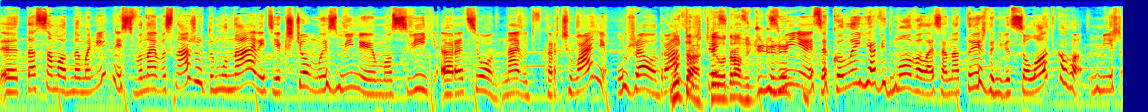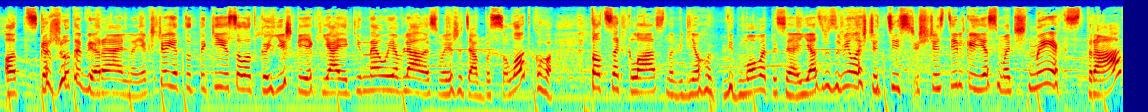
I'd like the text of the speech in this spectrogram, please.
е, та сама одноманітність вона й виснажує. Тому навіть якщо ми змінюємо свій е, раціон навіть в харчуванні, уже одразу Ну так, щось ти одразу змінюється. Коли я відмовилася на тиждень від солодкого, між от скажу тобі реально, якщо є тут такі солодкоїжки, як я, які не уявляли своє життя без солодкого, то це класно від нього відмовитися. Я зрозуміла, що ті що стільки є смачних страв.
